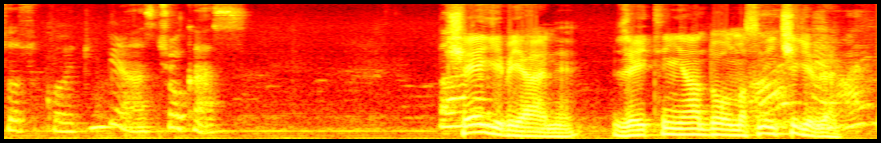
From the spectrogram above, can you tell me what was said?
Sosu koydum. Biraz çok az. Şey gibi yani. Zeytinyağı dolmasının içi gibi. Aynen aynen.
